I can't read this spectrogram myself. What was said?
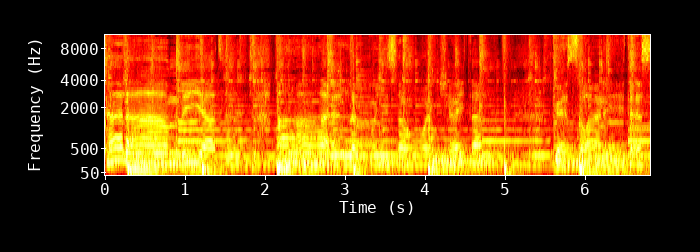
ሰላም ብያት ሰዎች አይታ ገሷን ተሳ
